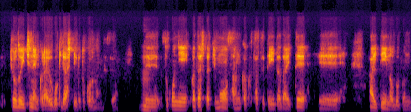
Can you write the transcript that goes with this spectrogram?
えー、ちょうど1年くらい動き出しているところなんですよ。で、そこに私たちも参画させていただいて、えー、IT の部分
